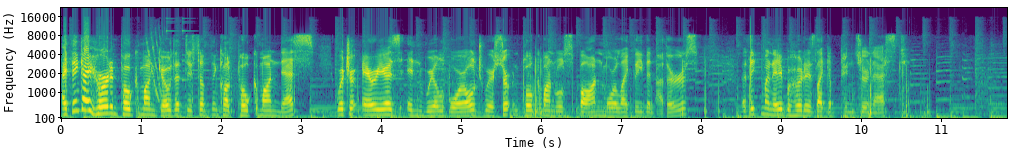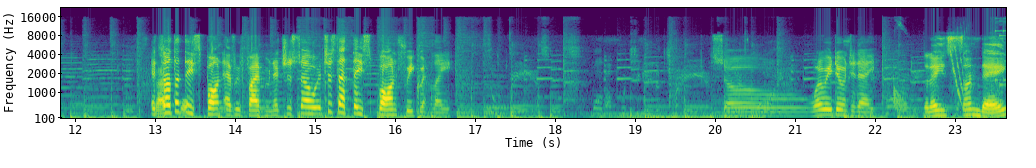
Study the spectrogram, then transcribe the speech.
I think I heard in Pokemon Go that there's something called Pokemon nests, which are areas in real world where certain Pokemon will spawn more likely than others. I think my neighborhood is like a Pinsir nest. It's That's not that cool. they spawn every five minutes or so, it's just that they spawn frequently. So, what are we doing today? Today's Sunday.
